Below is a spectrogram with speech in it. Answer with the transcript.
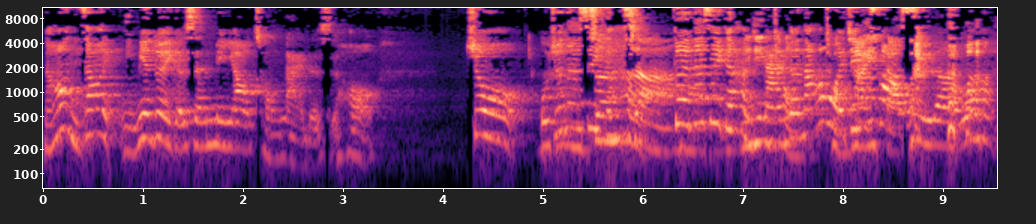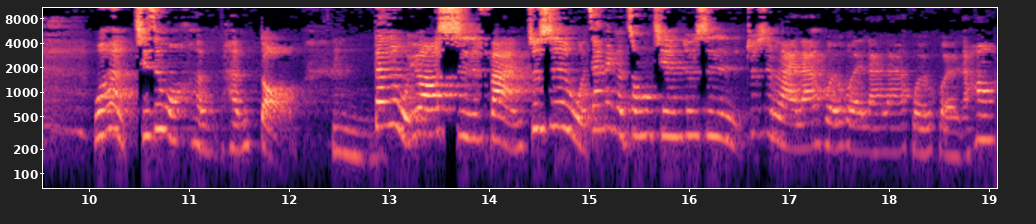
然后你知道，你面对一个生命要重来的时候，就我觉得那是一个很对，那是一个很难的。然后我已经捅他一刀撞死了，我很 我很其实我很很懂。嗯，但是我又要示范，就是我在那个中间，就是就是来来回回，来来回回，然后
